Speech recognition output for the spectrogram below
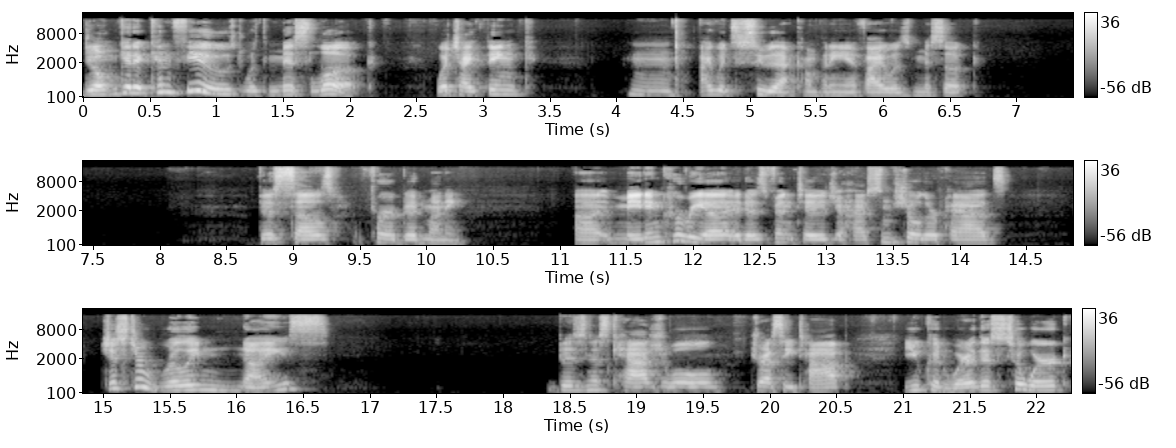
don't get it confused with Miss Look, which I think hmm, I would sue that company if I was Missook. This sells for good money. Uh, made in Korea. It is vintage. It has some shoulder pads. Just a really nice business casual dressy top. You could wear this to work.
